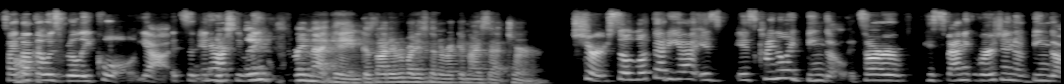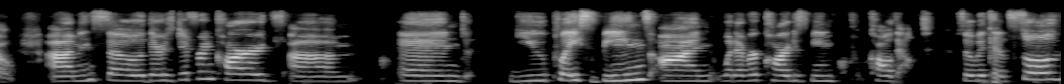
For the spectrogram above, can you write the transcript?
So I okay. thought that was really cool. Yeah, it's an interactive explain, game. Explain that game because not everybody's going to recognize that term. Sure. So Lotería is is kind of like bingo. It's our Hispanic version of bingo. Um, and so there's different cards, um, and you place beans on whatever card is being called out. So if it's okay. sol,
